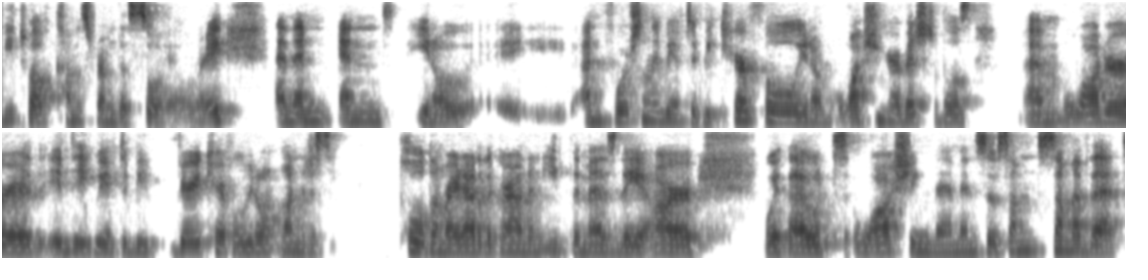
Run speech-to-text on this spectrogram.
B12 comes from the soil, right? And then, and you know, unfortunately, we have to be careful. You know, washing our vegetables, um, water intake. We have to be very careful. We don't want to just pull them right out of the ground and eat them as they are without washing them. And so some some of that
